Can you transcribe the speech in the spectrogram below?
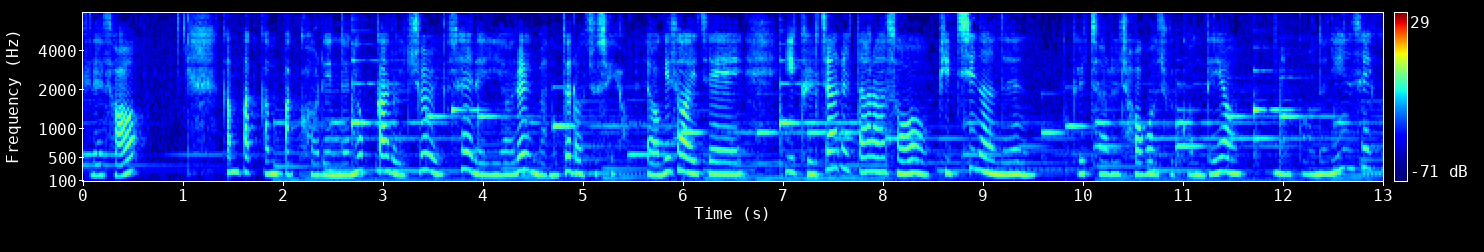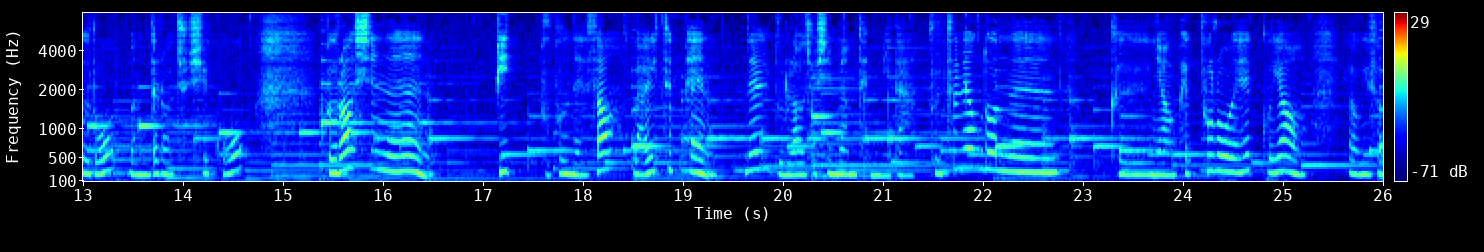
그래서 깜빡깜빡 거리는 효과를 줄 새 레이어를 만들어 주세요. 여기서 이제 이 글자를 따라서 빛이 나는 글자를 적어 줄 건데요. 이거는 흰색으로 만들어 주시고 브러쉬는 빛 부분에서 라이트 펜을 눌러 주시면 됩니다. 불투명도는 그냥 100%에 했고요. 여기서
